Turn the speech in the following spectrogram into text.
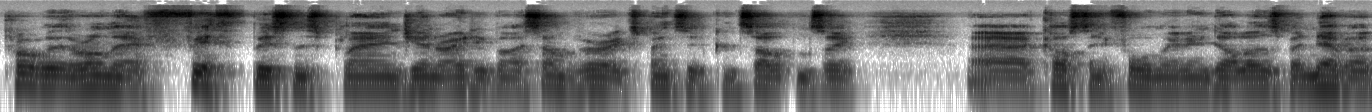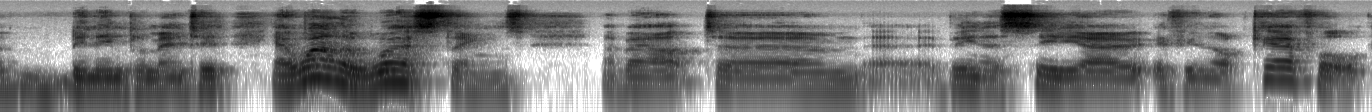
probably they're on their fifth business plan generated by some very expensive consultancy uh, costing $4 million, but never been implemented. And one of the worst things about um, uh, being a CEO, if you're not careful,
